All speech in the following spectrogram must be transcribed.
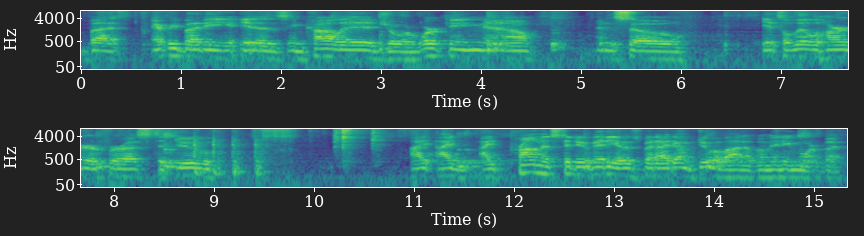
but everybody is in college or working now. And so it's a little harder for us to do I, I, I promise to do videos, but I don't do a lot of them anymore. But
